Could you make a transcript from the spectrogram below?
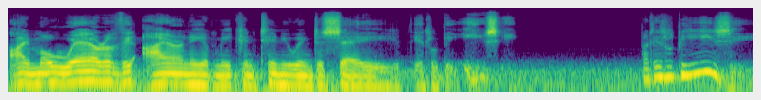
I'm aware of the irony of me continuing to say it'll be easy. But it'll be easy.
